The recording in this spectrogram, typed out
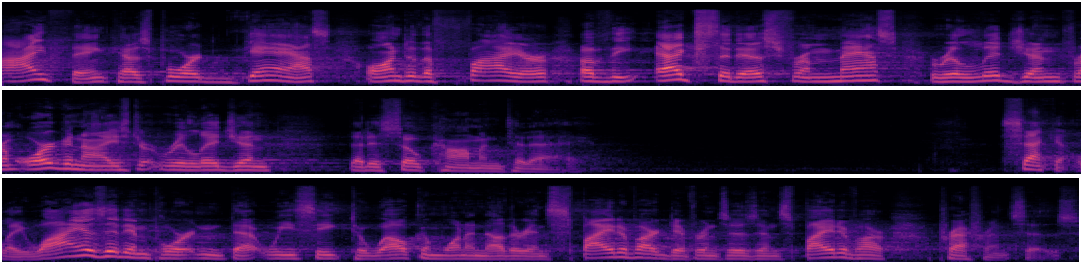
I think, has poured gas onto the fire of the exodus from mass religion, from organized religion that is so common today. Secondly, why is it important that we seek to welcome one another in spite of our differences, in spite of our preferences?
